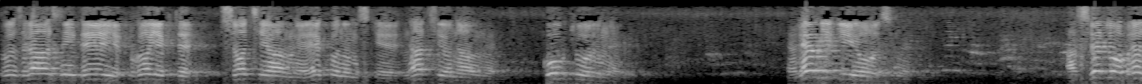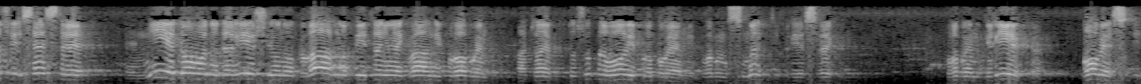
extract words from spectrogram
kroz razne ideje, projekte, socijalne, ekonomske, nacionalne, kulturne, religiozne, A sve to, braće i sestre, nije dovoljno da riješi ono glavno pitanje, onaj glavni problem, a to, je, to su upravo ovi problemi, problem smrti prije svega, problem grijeha, bolesti,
